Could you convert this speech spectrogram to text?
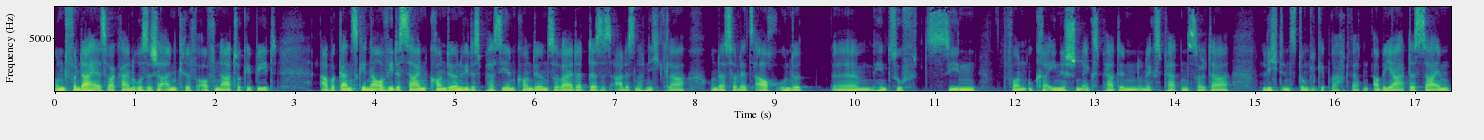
Und von daher, es war kein russischer Angriff auf NATO-Gebiet. Aber ganz genau, wie das sein konnte und wie das passieren konnte und so weiter, das ist alles noch nicht klar. Und das soll jetzt auch unter ähm, hinzuziehen, von ukrainischen Expertinnen und Experten soll da Licht ins Dunkel gebracht werden. Aber ja, das sah im,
